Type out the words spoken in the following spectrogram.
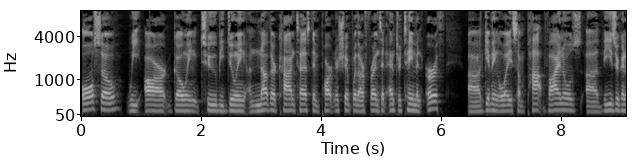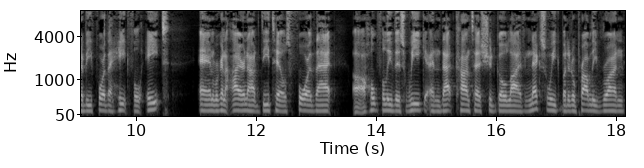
Also, we are going to be doing another contest in partnership with our friends at Entertainment Earth, uh, giving away some pop vinyls. Uh, these are going to be for the Hateful Eight, and we're going to iron out details for that uh, hopefully this week. And that contest should go live next week, but it'll probably run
